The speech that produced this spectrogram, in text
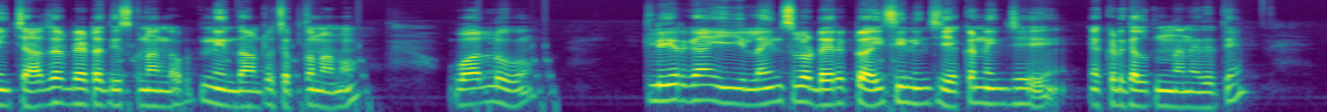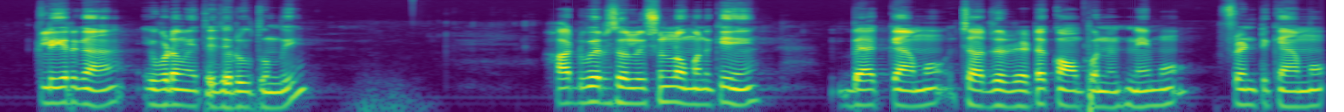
నేను ఛార్జర్ డేటా తీసుకున్నాను కాబట్టి నేను దాంట్లో చెప్తున్నాను. వాళ్ళు క్లియర్గా ఈ లైన్స్లో డైరెక్ట్ ఐసీ నుంచి ఎక్కడి నుంచి ఎక్కడికి వెళ్తుంది అనేది అయితే క్లియర్గా ఇవ్వడం అయితే జరుగుతుంది. హార్డ్వేర్ సొల్యూషన్లో మనకి back cam charger data component నేము front cam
